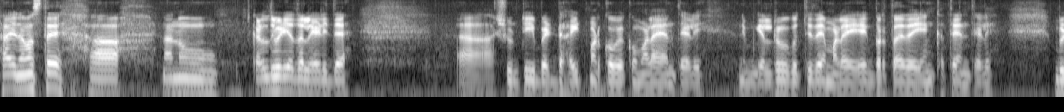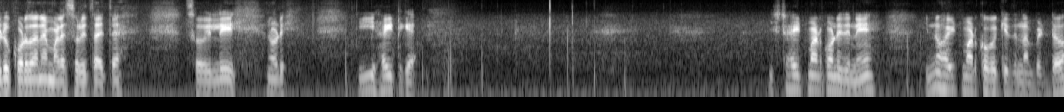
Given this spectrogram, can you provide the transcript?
ಹಾಯ್ ನಮಸ್ತೆ. ನಾನು ಕಳೆದ ವಿಡಿಯೋದಲ್ಲಿ ಹೇಳಿದ್ದೆ ಶುಂಠಿ ಬೆಡ್ ಹೈಟ್ ಮಾಡ್ಕೋಬೇಕು ಮಳೆ ಅಂತೇಳಿ. ನಿಮಗೆಲ್ಲರಿಗೂ ಗೊತ್ತಿದೆ, ಮಳೆ ಹೇಗೆ ಬರ್ತಾ ಇದೆ, ಏನು ಕತೆ ಅಂತೇಳಿ. ಬಿಡು ಕೊಡ್ದೇ ಮಳೆ ಸುರಿತೈತೆ. ಸೊ ಇಲ್ಲಿ ನೋಡಿ, ಈ ಹೈಟ್ಗೆ ಇಷ್ಟು ಹೈಟ್ ಮಾಡ್ಕೊಂಡಿದ್ದೀನಿ. ಇನ್ನೂ ಹೈಟ್ ಮಾಡ್ಕೋಬೇಕು ಇದನ್ನು ಬೆಡ್ಡು.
